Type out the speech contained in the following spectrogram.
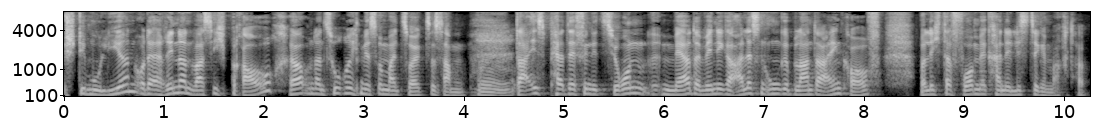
stimulieren oder erinnern, was ich brauche, ja, und dann suche ich mir so mein Zeug zusammen. Mhm. Da ist per Definition mehr oder weniger alles ein ungeplanter Einkauf, weil ich davor mir keine Liste gemacht habe.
